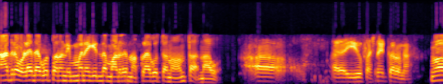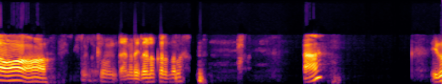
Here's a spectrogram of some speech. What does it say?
ಆದ್ರೆ ಒಳ್ಳೇದಾಗುತ್ತಾನೋ ನಿಮ್ ಮನೆಗಿಂದ ಮಾಡಿದ್ರೆ ಮಕ್ಳಾಗುತ್ತಾನೋ ಅಂತ ನಾವು. ಆ, ಇವು ಫಸ್ಟ್ ನೈಟ್ ತರೋಣ. ಹ್ಞೂ ಹ್ಞೂ ಎಲ್ಲೆಲ್ಲೋ ಕರೆದಲ್ಲ. ಇದು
